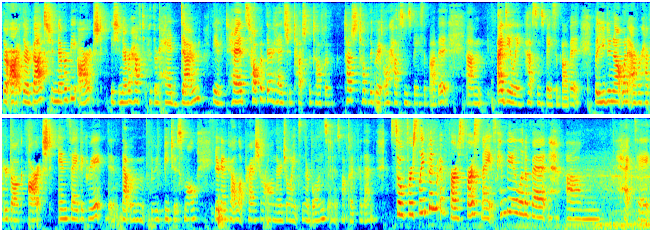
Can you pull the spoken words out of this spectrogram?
Their, their backs should never be arched. They should never have to put their head down. Their head, top of their head should touch the top of touch the top of the crate or have some space above it. Um, ideally, have some space above it, but you do not want to ever have your dog arched inside the crate. That would be too small. You're going to put a lot of pressure on their joints and their bones, and it's not good for them. So for sleeping first, first nights can be a little bit um, hectic.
